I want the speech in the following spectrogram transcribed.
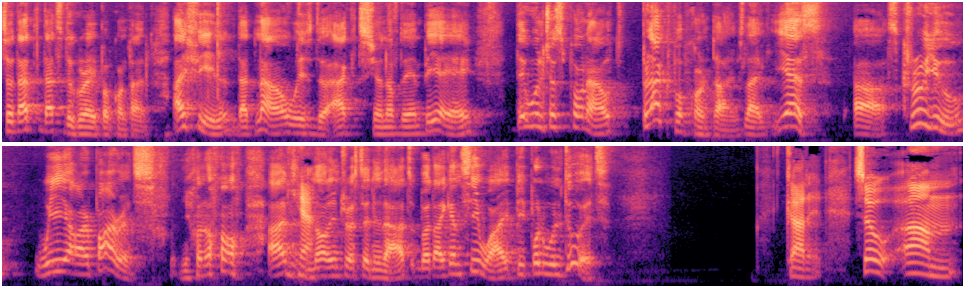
So that that's the gray popcorn time. I feel that now with the action of the MPAA, they will just spawn out black popcorn times. Like yes, uh, screw you. We are pirates. You know, I'm Yeah. not interested in that, but I can see why people will do it. Got it. So, um,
